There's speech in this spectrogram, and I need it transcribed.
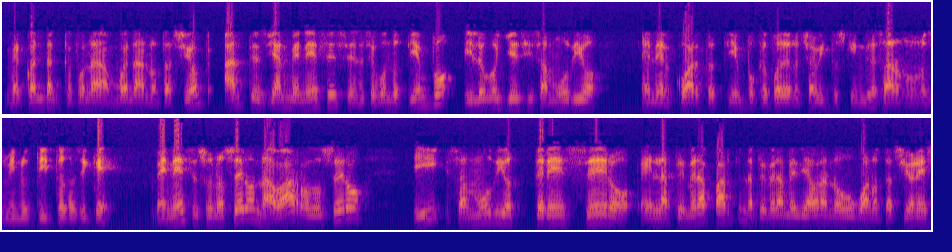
me cuentan que fue una buena anotación, antes Jan Meneses en el segundo tiempo y luego Jesse Zamudio en el cuarto tiempo que fue de los chavitos que ingresaron unos minutitos, así que Meneses 1-0, Navarro 2-0 y Samudio 3-0. En la primera parte, en la primera media hora, no hubo anotaciones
